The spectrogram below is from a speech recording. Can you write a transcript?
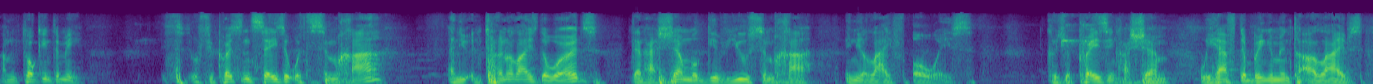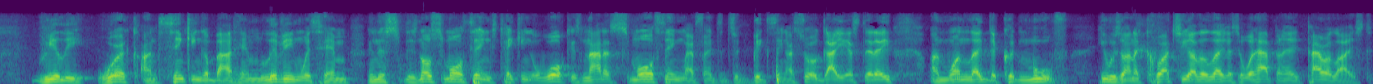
I'm talking to me. If a person says it with simcha and you internalize the words, then Hashem will give you simcha in your life always. Because you're praising Hashem. We have to bring Him into our lives. Really work on thinking about Him, living with Him. And there's, there's no small things. Taking a walk is not a small thing, my friends. It's a big thing. I saw a guy yesterday on one leg that couldn't move. He was on a crutch, the other leg. I said, What happened? I paralyzed.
